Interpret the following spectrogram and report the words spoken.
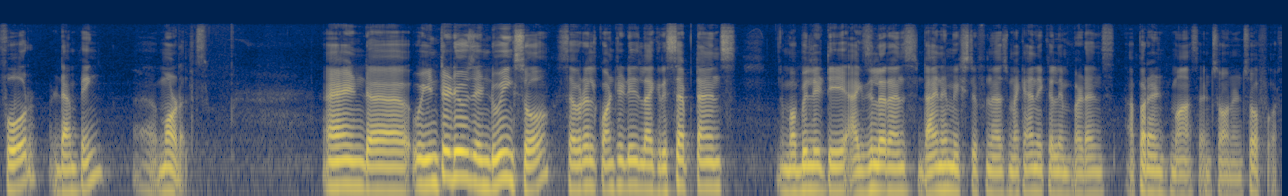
4 damping uh, models. And we introduce in doing so several quantities like receptance, mobility, accelerance, dynamic stiffness, mechanical impedance, apparent mass and so on and so forth.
